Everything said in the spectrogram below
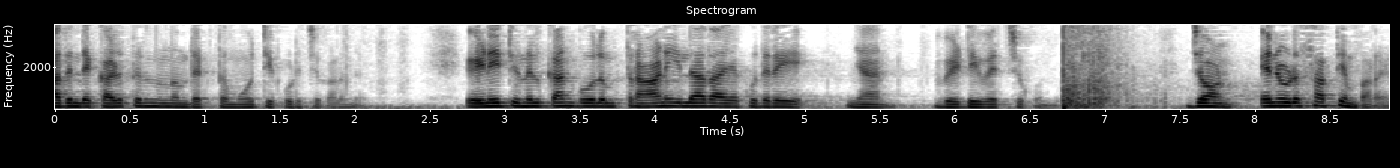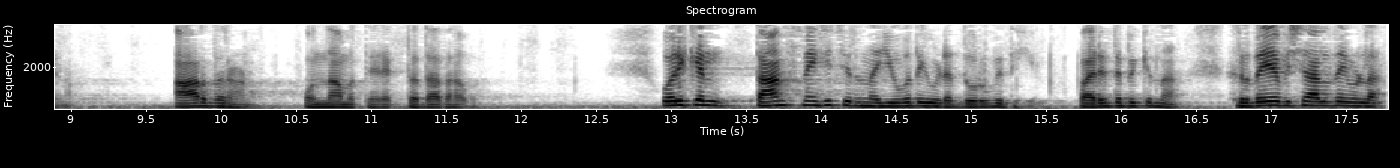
അതിന്റെ കഴുത്തിൽ നിന്നും രക്തം ഊറ്റിക്കുടിച്ചു കളഞ്ഞു. എണീറ്റ് നിൽക്കാൻ പോലും ത്രാണിയില്ലാതായ കുതിരയെ ഞാൻ വെടിവെച്ചു കൊന്നു ജോൺ എന്നോട് സത്യം പറയണം. ആർദറാണ് ഒന്നാമത്തെ രക്തദാതാവ്. ഒരിക്കൽ താൻ സ്നേഹിച്ചിരുന്ന യുവതിയുടെ ദുർവിധിയിൽ പരിതപിക്കുന്ന ഹൃദയവിശാലതയുള്ള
